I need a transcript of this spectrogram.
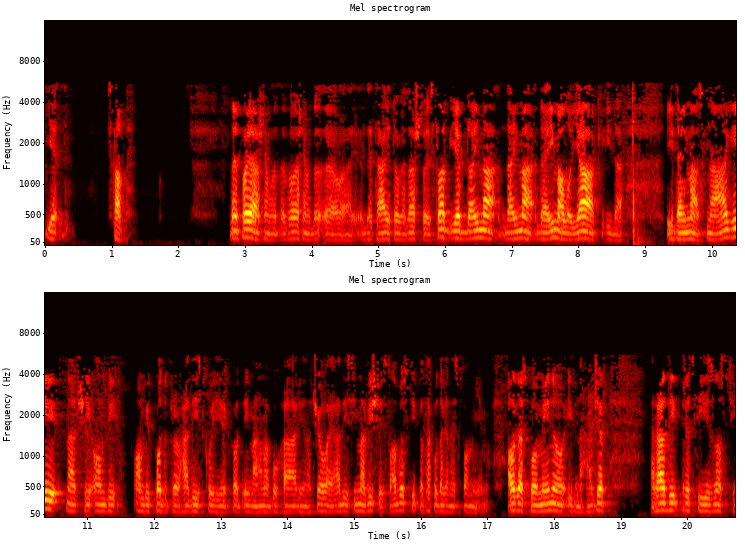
je slab. Ne pojašnjamo, da pojašnjamo ovaj, detalje toga zašto je slab, jer da ima, da ima, da je imalo jak i da, i da ima snage, znači on bi on bi podupro hadis koji je kod imama Buhari. Znači ovaj hadis ima više slabosti, pa tako da ga ne spominjemo. Ali ga spomenuo Ibn Hajar radi preciznosti,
